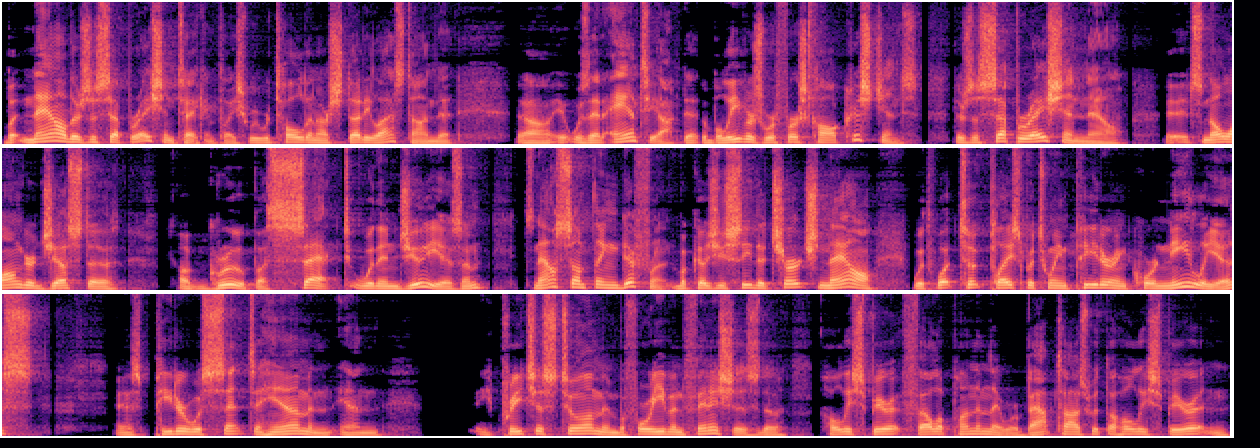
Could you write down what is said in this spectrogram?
But now there's a separation taking place. We were told in our study last time that uh, it was at Antioch that the believers were first called Christians. There's a separation now. It's no longer just a, a group, a sect within Judaism. It's now something different because you see the church now, with what took place between Peter and Cornelius, as Peter was sent to him and, and he preaches to them, and before he even finishes, the Holy Spirit fell upon them. They were baptized with the Holy Spirit, and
